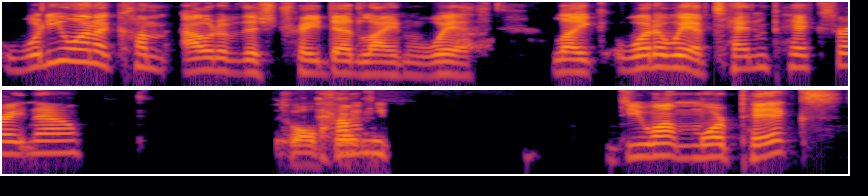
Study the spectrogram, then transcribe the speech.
what do you want to come out of this trade deadline with? Like, what do we have? Ten picks right now. Twelve. How picks. many? Do you want more picks?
